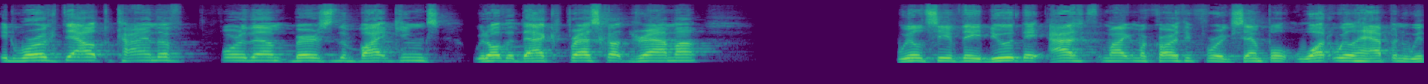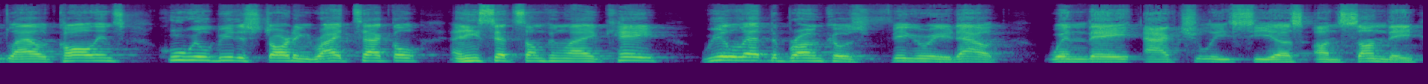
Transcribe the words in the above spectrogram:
It worked out kind of for them versus the Vikings with all the Dak Prescott drama. We'll see if they do. They asked Mike McCarthy, for example, what will happen with La'el Collins, who will be the starting right tackle, and he said something like, "Hey, we'll let the Broncos figure it out when they actually see us on Sunday."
